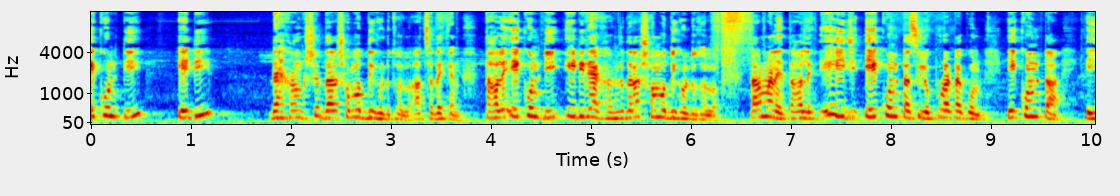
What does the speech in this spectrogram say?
এ কোণটি এডি রেখাংশের দ্বারা সমদ্বিঘটিত হলো। আচ্ছা দেখেন, তাহলে এই কোণটি এডি রেখাংশ দ্বারা সমদ্বিঘটিত হলো। তার মানে তাহলে এই যে এ কোণটা ছিল, পুরাটা কোণ এ কোণটা এই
